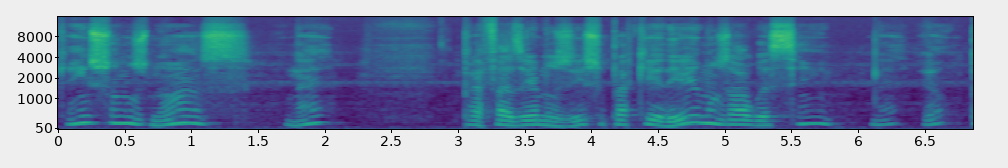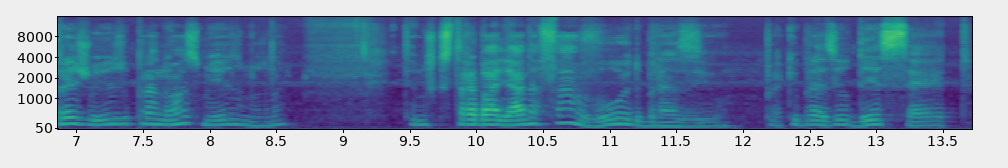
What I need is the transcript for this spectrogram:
Quem somos nós, né? Para fazermos isso, para querermos algo assim, né? É um prejuízo para nós mesmos, né? Temos que trabalhar a favor do Brasil, para que o Brasil dê certo,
